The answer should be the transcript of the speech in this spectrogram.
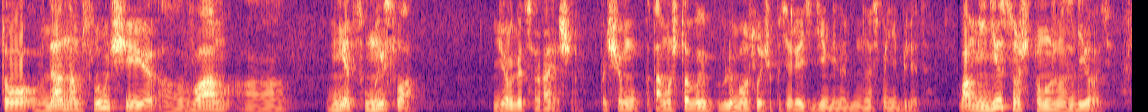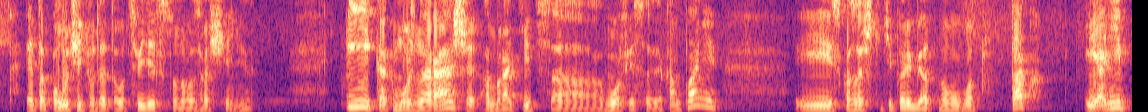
то в данном случае э, вам э, нет смысла дергаться раньше. Почему? Потому что вы в любом случае потеряете деньги на, на смене билета. Вам единственное, что нужно сделать, это получить вот это вот свидетельство на возвращение и как можно раньше обратиться в офис авиакомпании и сказать, что типа, ребят, ну вот так. И они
